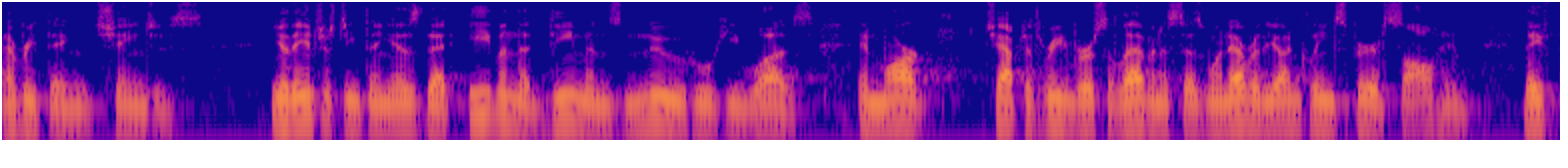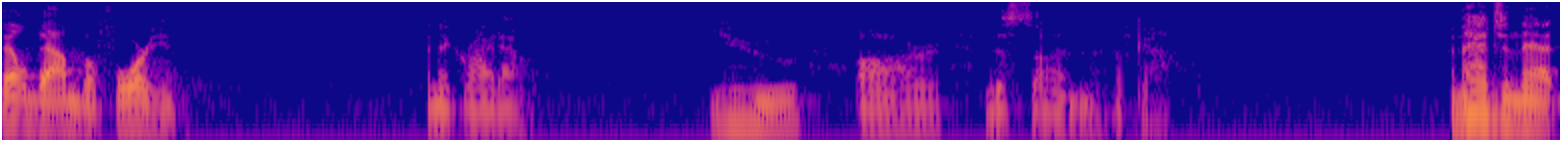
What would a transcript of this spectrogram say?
everything changes. You know, the interesting thing is that even the demons knew who he was. In Mark chapter 3 and verse 11, it says, Whenever the unclean spirits saw him, they fell down before him and they cried out, You are the Son of God. Imagine that.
